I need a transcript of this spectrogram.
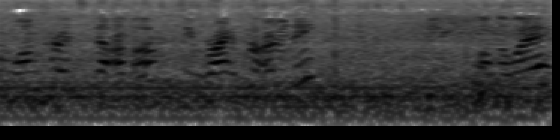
From one cone to the other, do right foot only, on the way,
